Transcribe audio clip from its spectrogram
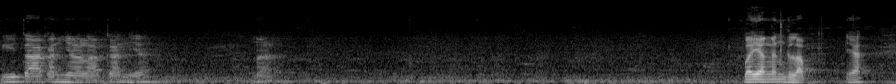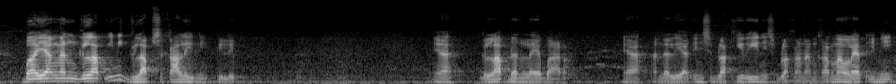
kita akan nyalakan ya. Nah. Bayangan gelap ya. Bayangan gelap ini gelap sekali nih Philip. Ya gelap dan lebar. Ya Anda lihat ini sebelah kiri ini sebelah kanan. Karena LED ini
